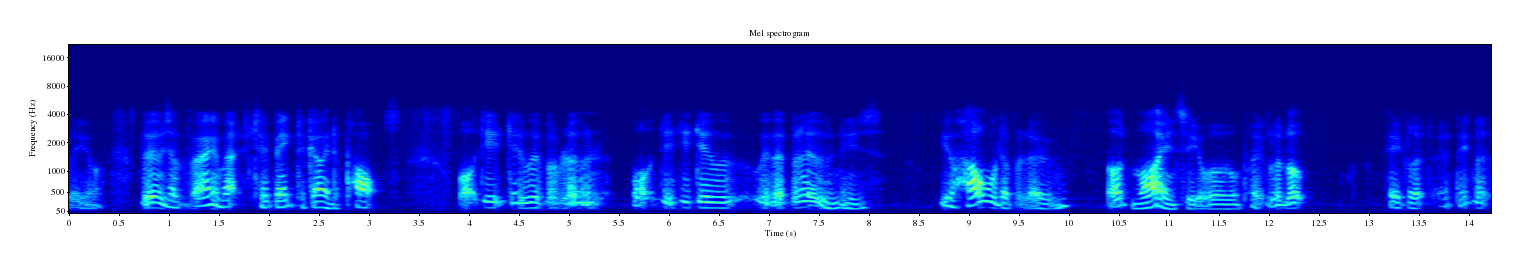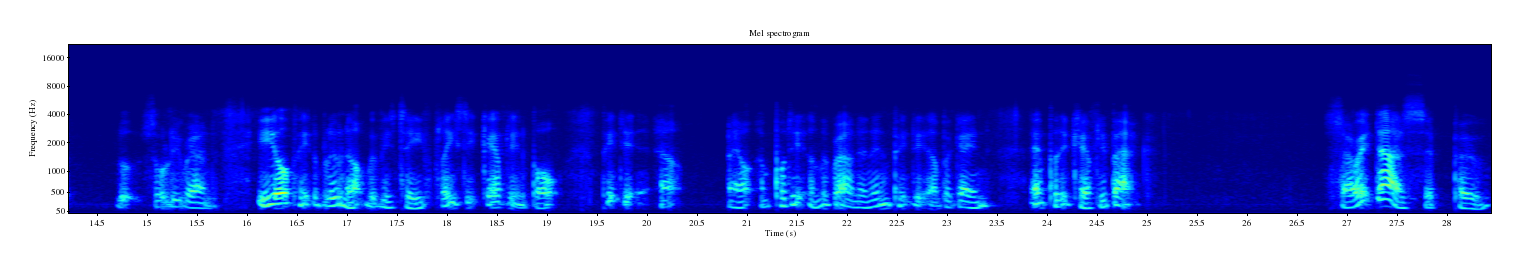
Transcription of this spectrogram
Eeyore. Balloons are very much too big to go into pots. What do you do with a balloon? What did you do with a balloon? Is you hold a balloon? Not mine, said Eeyore. Piglet, look, Piglet, and Piglet looked slowly round. Eeyore picked the balloon up with his teeth, placed it carefully in the pot, picked it out, out and put it on the ground, and then picked it up again and put it carefully back. So it does, said Pooh.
